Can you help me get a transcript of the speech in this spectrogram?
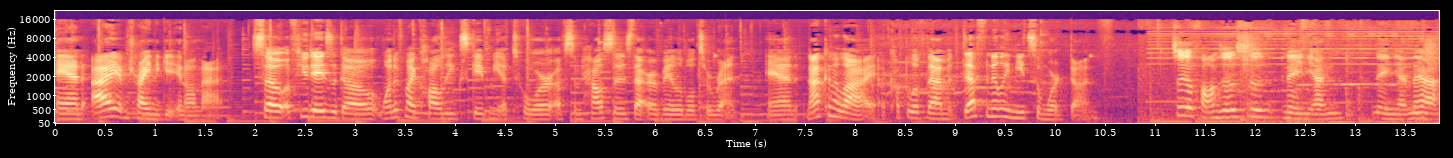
and I am trying to get in on that. So, a few days ago, one of my colleagues gave me a tour of some houses that are available to rent. And not gonna lie, a couple of them definitely need some work done. 这个房子是哪年哪年的呀？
